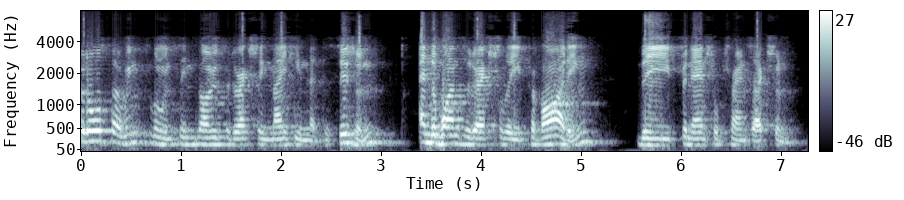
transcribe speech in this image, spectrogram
but also influencing those that are actually making that decision and the ones that are actually providing the financial transaction.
